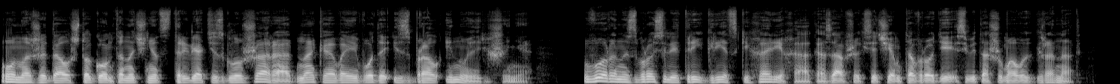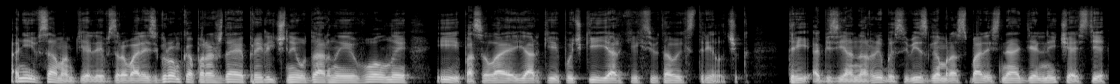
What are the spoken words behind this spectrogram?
Он ожидал, что Гонта начнет стрелять из глушара, однако воевода избрал иное решение. Вороны сбросили три грецких ореха, оказавшихся чем-то вроде светошумовых гранат. Они в самом деле взрывались громко, порождая приличные ударные волны и посылая яркие пучки ярких световых стрелочек. Три обезьяны-рыбы с визгом распались на отдельные части,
